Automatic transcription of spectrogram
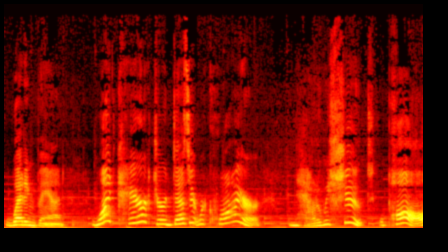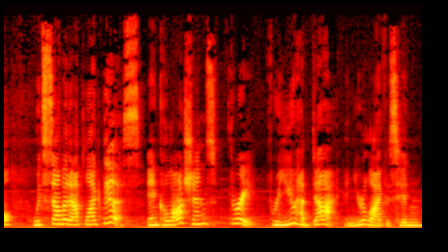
wedding band? What character does it require? And how do we shoot? Well, Paul would sum it up like this in Colossians 3 For you have died, and your life is hidden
